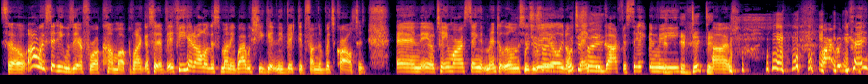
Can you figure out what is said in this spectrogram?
So I always said he was there for a come up. Like I said, if, if he had all of this money, why was she getting evicted from the Ritz Carlton? And you know, Tamar is saying that mental illness is you say? real. You know, What'd thank say? you God for saving me. Ad- addicted. Uh, what'd you say?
